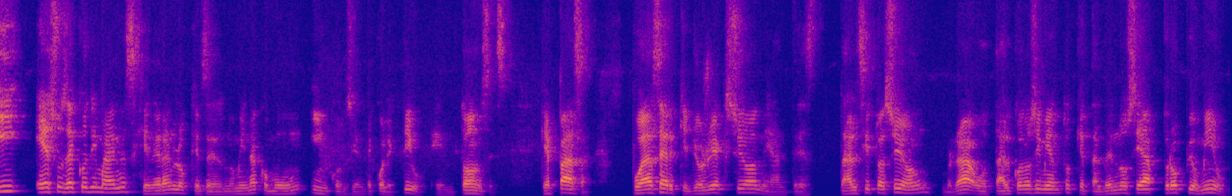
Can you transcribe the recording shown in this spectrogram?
Y esos ecos de imágenes generan lo que se denomina como un inconsciente colectivo. Entonces, ¿qué pasa? Puede hacer que yo reaccione ante tal situación, ¿verdad? O tal conocimiento que tal vez no sea propio mío,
